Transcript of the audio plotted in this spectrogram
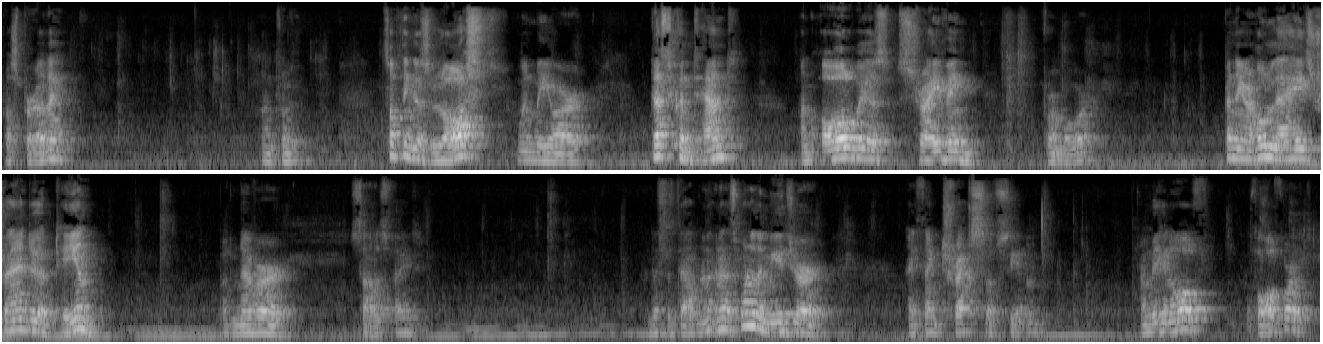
prosperity. And for something is lost when we are discontent and always striving for more. Spending our whole lives trying to obtain, but never satisfied. And this is that. And it's one of the major, I think, tricks of Satan. And we can all fall for it.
